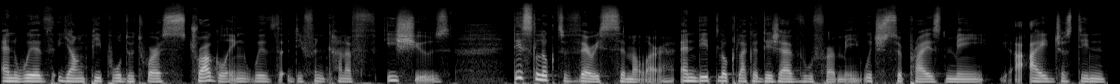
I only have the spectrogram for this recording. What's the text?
and with young people that were struggling with different kind of issues this looked very similar. And it looked like a deja vu for me which surprised me. I just didn't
